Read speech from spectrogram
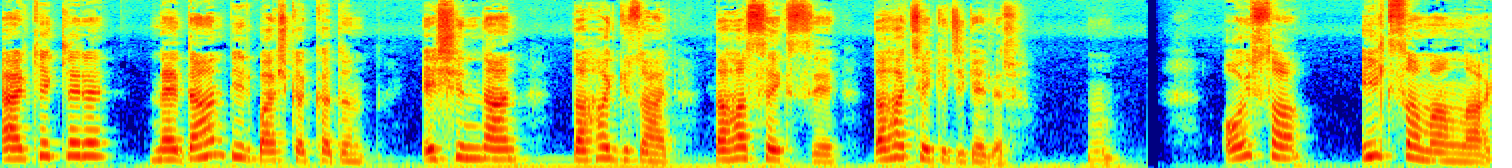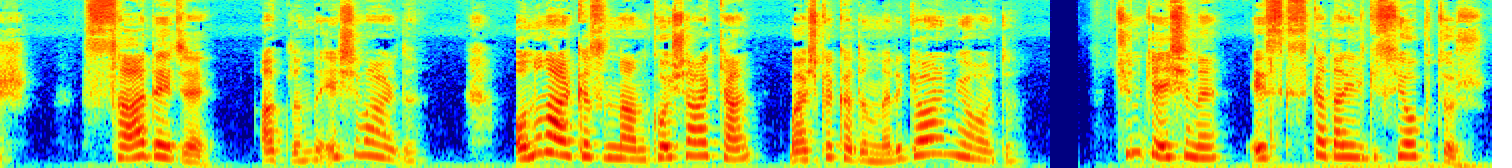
Erkeklere neden bir başka kadın eşinden daha güzel, daha seksi, daha çekici gelir? Hı? Oysa ilk zamanlar sadece aklında eşi vardı. Onun arkasından koşarken başka kadınları görmüyordu. Çünkü eşine eskisi kadar ilgisi yoktur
